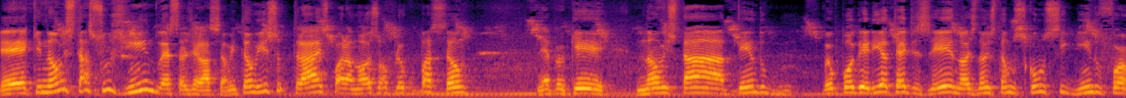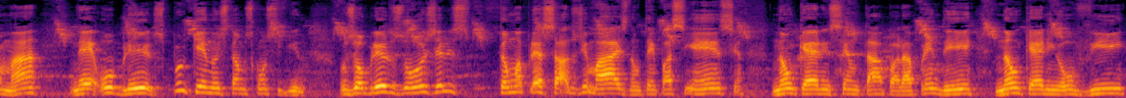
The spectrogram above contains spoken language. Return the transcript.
é, que não está surgindo essa geração. Então isso traz para nós uma preocupação, né? Porque não está tendo, eu poderia até dizer, nós não estamos conseguindo formar né, obreiros. Por que não estamos conseguindo? Os obreiros hoje eles estão apressados demais, não têm paciência, não querem sentar para aprender, não querem ouvir,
